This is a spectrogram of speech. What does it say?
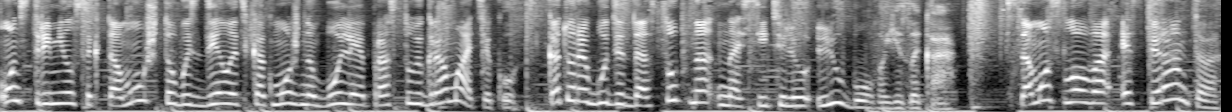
Он стремился к тому, чтобы сделать как можно более простую грамматику, которая будет доступна носителю любого языка. Само слово «эсперанто»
